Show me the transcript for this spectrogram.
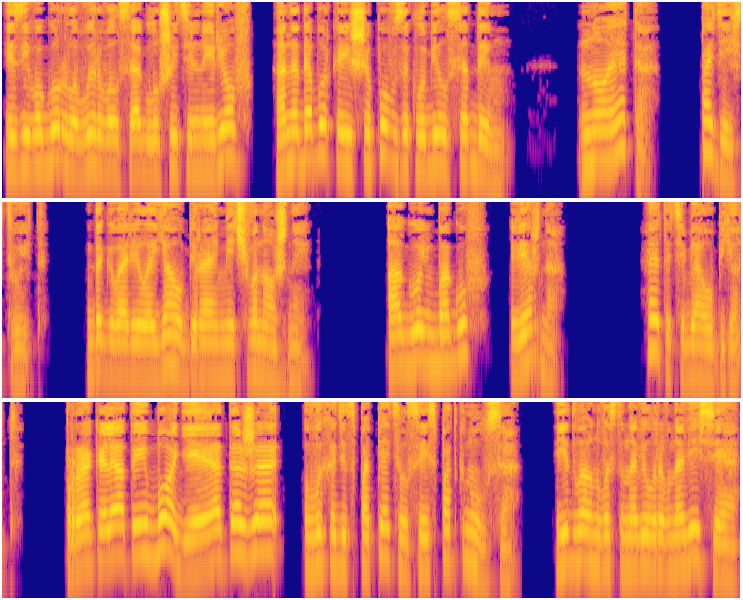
Из его горла вырвался оглушительный рев, а над оборкой из шипов заклубился дым. «Но это подействует», — договорила я, убирая меч в ножны. «Огонь богов, верно? Это тебя убьет». «Проклятые боги, это же...» Выходец попятился и споткнулся. Едва он восстановил равновесие,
